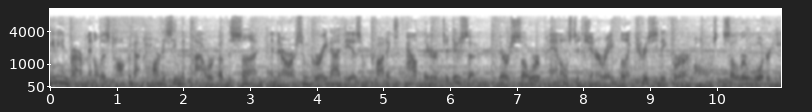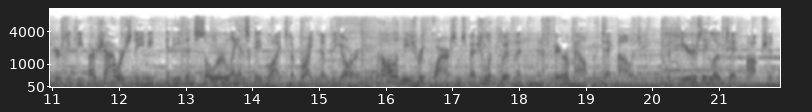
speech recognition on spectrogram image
Many environmentalists talk about harnessing the power of the sun, and there are some great ideas and products out there to do so. There are solar panels to generate electricity for our homes, solar water heaters to keep our showers steamy, and even solar landscape lights to brighten up the yard. But all of these require some special equipment and a fair amount of technology. But here's a low-tech option.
